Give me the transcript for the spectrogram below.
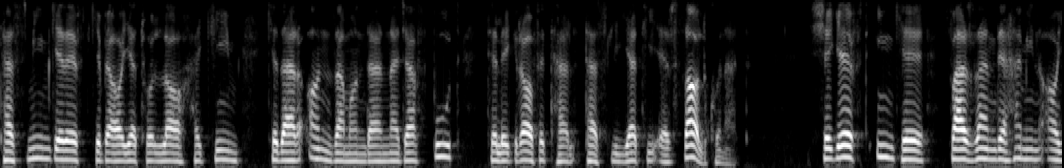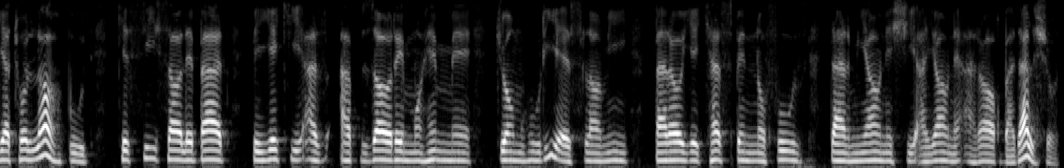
تصمیم گرفت که به آیت الله حکیم که در آن زمان در نجف بود تلگراف تسلیتی ارسال کند. شگفت اینکه فرزند همین آیت الله بود که سی سال بعد به یکی از ابزار مهم جمهوری اسلامی برای کسب نفوذ در میان شیعیان عراق بدل شد.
